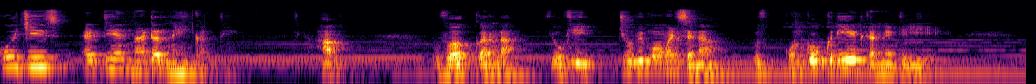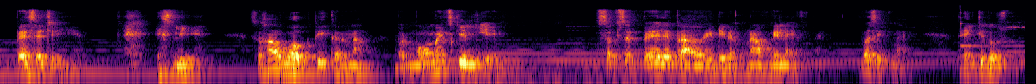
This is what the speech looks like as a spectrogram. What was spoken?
कोई चीज़ एट दी एंड मैटर नहीं करती। हाँ वर्क करना, क्योंकि जो भी मोमेंट्स है ना, उस, उनको क्रिएट करने के लिए पैसे चाहिए। इसलिए। सो हाँ वर्क भी करना, पर मोमेंट्स के लिए सबसे पहले प्रायोरिटी रखना अपनी लाइफ में। बस इतना है। थैंक यू दोस्तों।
